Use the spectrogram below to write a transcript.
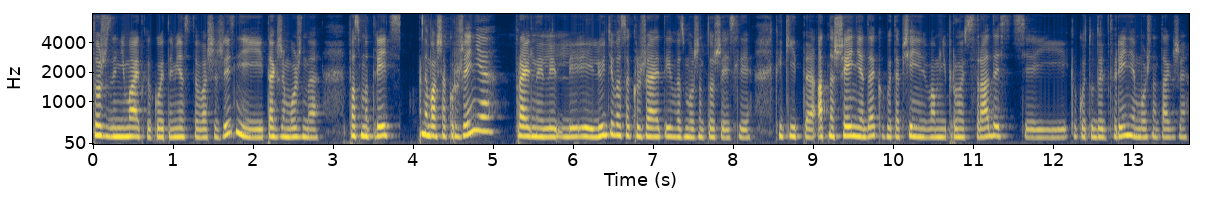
тоже занимают какое-то место в вашей жизни, и также можно посмотреть на ваше окружение, правильные ли люди вас окружают, и, возможно, тоже, если какие-то отношения, да, какое-то общение вам не приносит радость и какое-то удовлетворение, можно также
